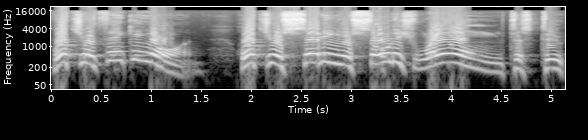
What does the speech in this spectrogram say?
what you're thinking on, what you're setting your soulish realm to, to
